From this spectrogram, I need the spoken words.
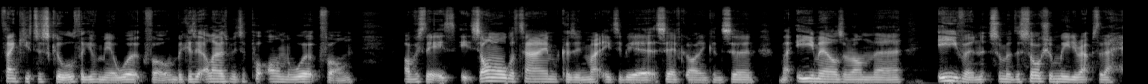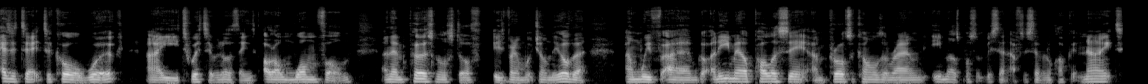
thank you to school for giving me a work phone because it allows me to put on the work phone. Obviously, it's it's on all the time because it might need to be a safeguarding concern. My emails are on there. Even some of the social media apps that I hesitate to call work, i.e., Twitter and other things, are on one phone, and then personal stuff is very much on the other. And we've um, got an email policy and protocols around emails mustn't be sent after seven o'clock at night.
